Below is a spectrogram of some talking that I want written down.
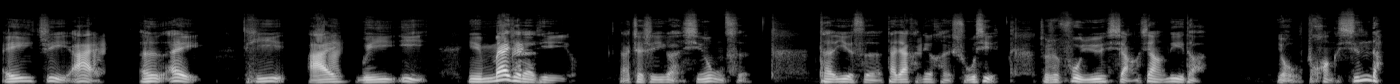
A G I N A T I V E, imaginative。那这是一个形容词，它的意思大家肯定很熟悉，就是富于想象力的、有创新的。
